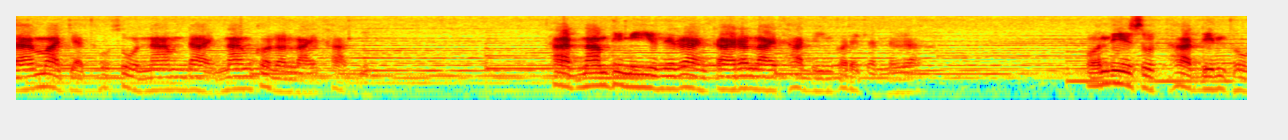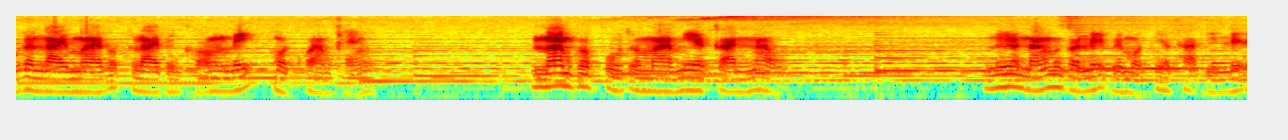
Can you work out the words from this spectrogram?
สามารถจะทุสู้น้ำได้ น้ำก็ละลายธาตุดินธาตุน้ำที่มีอยู่ในร่างกายละลายธาตุดินก็ได้แก่เนื้อผลที่สุดธาตุดินถูกละลายมาก็กลายเป็นของเละหมดความแข็ง น้ำก็ปูดออกมามีอาการเน่า เนื้อหนังมันก็เละไปหมดเนี่ยธาตุดินเละ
